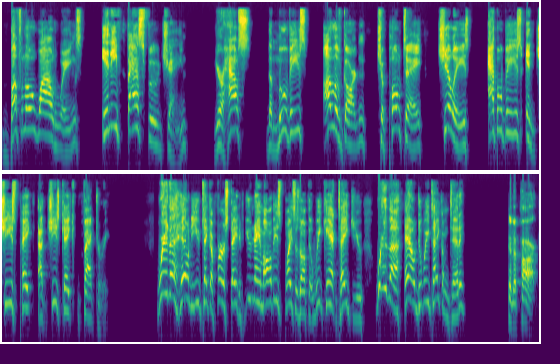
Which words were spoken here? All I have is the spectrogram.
Buffalo Wild Wings, any fast food chain, your house, the movies, Olive Garden, Chipotle, Chili's, Applebee's, and Cheesecake, uh, Cheesecake Factory. Where the hell do you take a first date? If you name all these places off that we can't take you, where the hell do we take them, Teddy? To the park.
